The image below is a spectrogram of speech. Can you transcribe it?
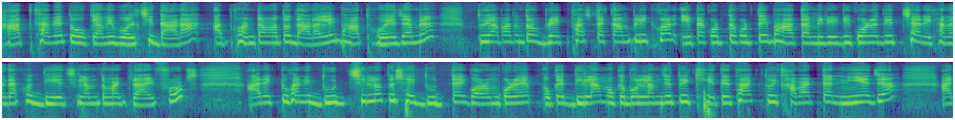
ভাত খাবে, তো ওকে আমি বলছি, দাঁড়া, আধ ঘণ্টা মতো দাঁড়ালে ভাত হয়ে যাবে। তুই আপাতত ব্রেকফাস্টটা কমপ্লিট কর, এটা করতে করতেই ভাত আমি রেডি করে দিচ্ছি। আর এখানে দেখো, দিয়েছিলাম তোমার ড্রাই ফ্রুটস আর একটুখানি দুধ ছিল, তো সেই দুধটাই গরম করে ওকে দিলাম। ওকে বললাম যে, তুই খেতে থাক, তুই খাবারটা নিয়ে যা। আর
